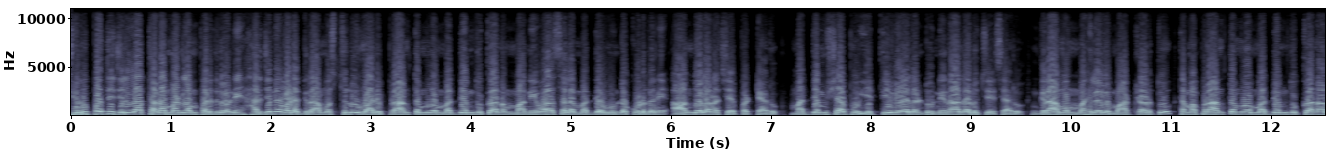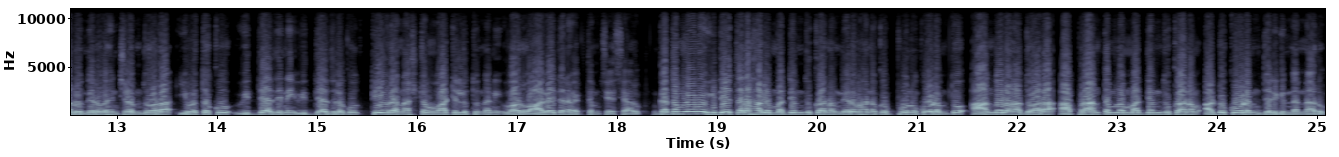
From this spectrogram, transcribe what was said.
తిరుపతి జిల్లా తడమండలం పరిధిలోని హర్జనవాడ గ్రామస్తులు వారి ప్రాంతంలో మద్యం దుకాణం మా నివాసాల మధ్య ఉండకూడదని ఆందోళన చేపట్టారు. మద్యం షాపు ఎత్తివేయాలంటూ నినాదాలు చేశారు. గ్రామం మహిళలు మాట్లాడుతూ తమ ప్రాంతంలో మద్యం దుకాణాలు నిర్వహించడం ద్వారా యువతకు విద్యార్థిని విద్యార్థులకు తీవ్ర నష్టం వాటిల్లుతుందని వారు ఆవేదన వ్యక్తం చేశారు. గతంలోనూ ఇదే తరహాలో మద్యం దుకాణం నిర్వహణకు పూనుకోవడంతో ఆందోళన ద్వారా ఆ ప్రాంతంలో మద్యం దుకాణం అడ్డుకోవడం జరిగిందన్నారు.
